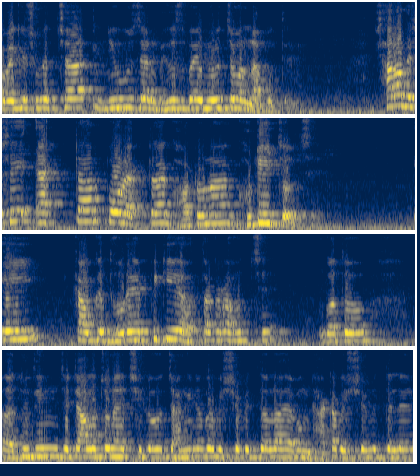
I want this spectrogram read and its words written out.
সবাইকে শুভেচ্ছা news and views by Nuruzzaman Lapute. সারা দেশে একটার পর একটা ঘটনা ঘটেই চলছে। এই কাউকে ধরে পিটিয়ে হত্যা করা হচ্ছে। গত দুদিন যেটা আলোচনায় ছিল, জাহাঙ্গীরনগর বিশ্ববিদ্যালয় এবং ঢাকা বিশ্ববিদ্যালয়ে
